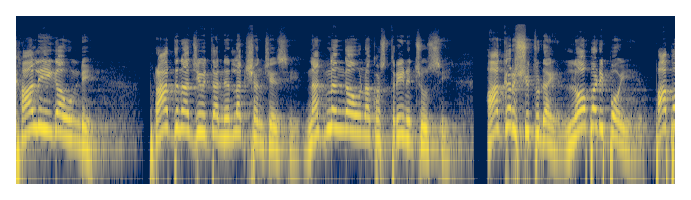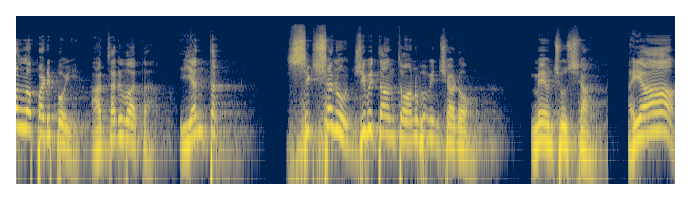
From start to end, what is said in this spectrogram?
ఖాళీగా ఉండి ప్రార్థనా జీవితాన్ని నిర్లక్ష్యం చేసి నగ్నంగా ఉన్న ఒక స్త్రీని చూసి ఆకర్షితుడై లోపడిపోయి పాపంలో పడిపోయి ఆ తరువాత ఎంత శిక్షను జీవితాంతం అనుభవించాడో మేము చూసాం అయ్యా!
